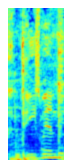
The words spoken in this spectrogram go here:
the days when we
